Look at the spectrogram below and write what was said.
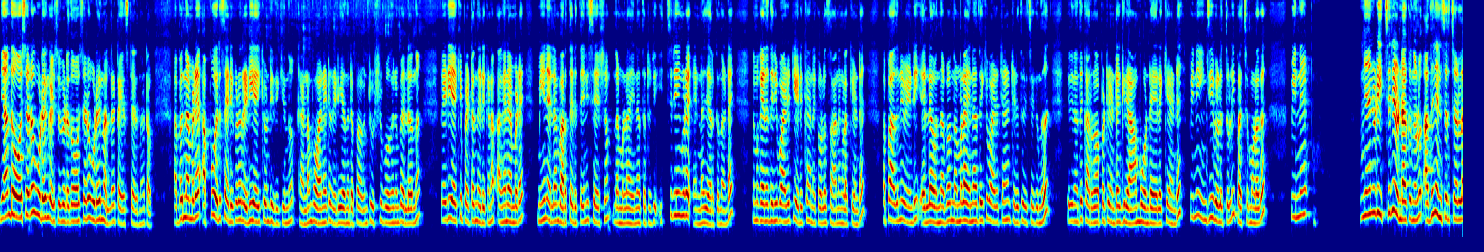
ഞാൻ ദോശയുടെ കൂടെയും കഴിച്ചു കേട്ടോ. ദോശയുടെ കൂടെയും നല്ല ടേസ്റ്റായിരുന്നു കേട്ടോ. അപ്പം നമ്മുടെ അപ്പോൾ ഒരു സൈഡിൽ കൂടെ റെഡി ആയിക്കൊണ്ടിരിക്കുന്നു. കണ്ണം പോകാനായിട്ട് റെഡി ആകുന്നുണ്ട് അപ്പോൾ അവൻ ട്യൂഷൻ പോകുന്നതിന് മുമ്പ് എല്ലാം ഒന്ന് റെഡിയാക്കി പെട്ടെന്ന് എടുക്കണം. അങ്ങനെ നമ്മുടെ മീനെല്ലാം വറുത്തെടുത്തതിന് ശേഷം നമ്മൾ അതിനകത്തോട്ടൊരു ഇച്ചിരിയും കൂടെ എണ്ണ ചേർക്കുന്നുണ്ട്. നമുക്ക് അതിനകത്ത് ഇനി വഴറ്റി എടുക്കാനൊക്കെ ഉള്ള സാധനങ്ങളൊക്കെ ഉണ്ട്. അപ്പോൾ അതിന് വേണ്ടി എല്ലാം ഒന്ന് അപ്പം നമ്മൾ അതിനകത്തേക്ക് വഴറ്റാനായിട്ട് എടുത്ത് വെച്ചേക്കുന്നത് ഇതിനകത്ത് കറുവാപ്പട്ടയുണ്ട് ഗ്രാമ്പുണ്ട് ഏലക്കയുണ്ട് പിന്നെ ഇഞ്ചി വെളുത്തുള്ളി പച്ചമുളക് പിന്നെ ഞാനിവിടെ ഇച്ചിരി ഉണ്ടാക്കുന്നുള്ളൂ. അതിനനുസരിച്ചുള്ള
